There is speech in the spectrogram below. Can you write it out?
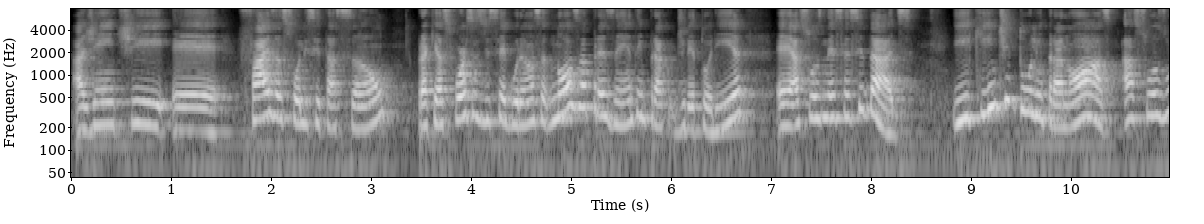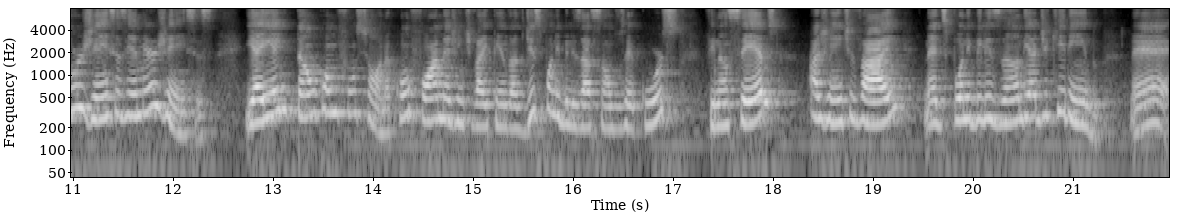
A gente é, faz a solicitação para que as forças de segurança nos apresentem para a diretoria é, as suas necessidades e que intitulem para nós as suas urgências e emergências. E aí, então, como funciona? Conforme a gente vai tendo a disponibilização dos recursos financeiros, a gente vai né, disponibilizando e adquirindo. Né?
